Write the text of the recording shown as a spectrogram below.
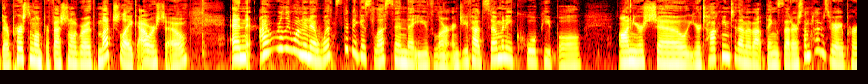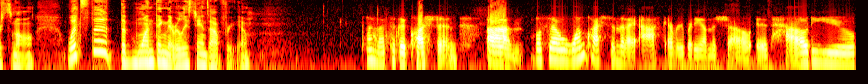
their personal and professional growth, much like our show. And I really want to know what's the biggest lesson that you've learned. You've had so many cool people on your show. You're talking to them about things that are sometimes very personal. What's the the one thing that really stands out for you? Oh, that's a good question. Um, well, so one question that I ask everybody on the show is how do you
